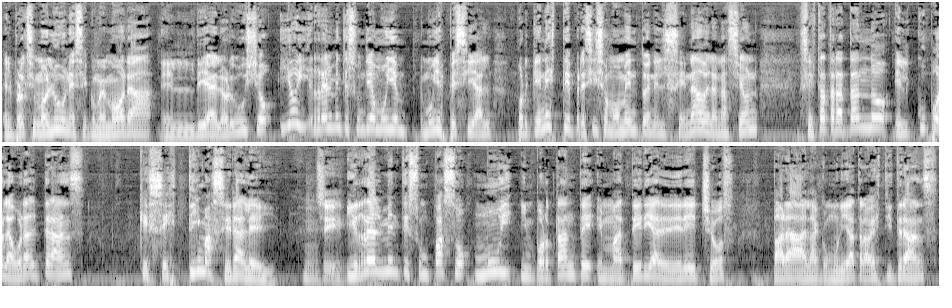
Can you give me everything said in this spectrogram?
El próximo lunes se conmemora el Día del Orgullo y hoy realmente es un día muy, em- muy especial porque en este preciso momento en el Senado de la Nación se está tratando el cupo laboral trans que se estima será ley. Sí. Y realmente es un paso muy importante en materia de derechos para la comunidad travesti trans,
